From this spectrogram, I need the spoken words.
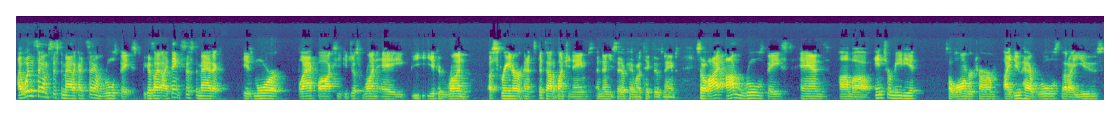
I wouldn't say I'm systematic. I'd say I'm rules based because I, I think systematic is more black box. You could just run a you could run a screener and it spits out a bunch of names and then you say, okay, I'm going to take those names. So I, I'm rules based and I'm a intermediate to longer term. I do have rules that I use,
